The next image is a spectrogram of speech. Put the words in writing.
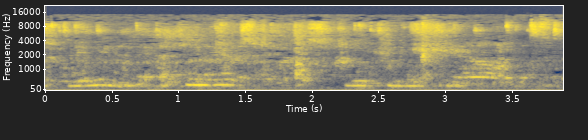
그는내앞에놓여 진.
